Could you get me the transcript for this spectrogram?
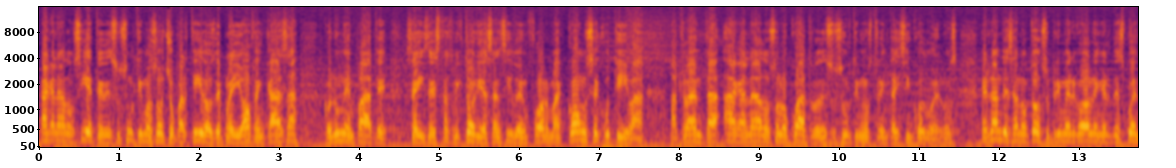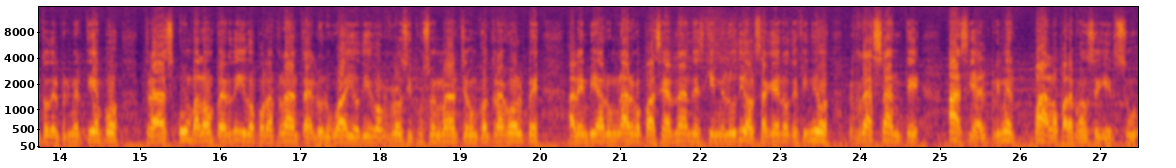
ha ganado siete de sus últimos ocho partidos de playoff en casa con un empate. Seis de estas victorias han sido en forma consecutiva. Atlanta ha ganado solo cuatro de sus últimos 35 duelos. Hernández anotó su primer gol en el descuento del primer tiempo tras un balón perdido por Atlanta. El uruguayo Diego Rossi puso en marcha un contragolpe al enviar un largo pase a Hernández, quien eludió al zaguero, definió rasante hacia el primer palo para conseguir su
